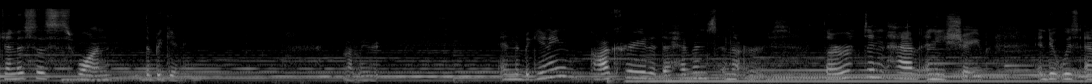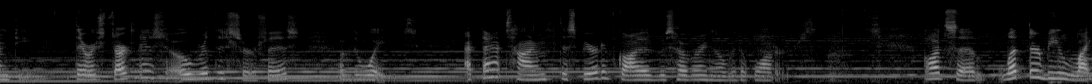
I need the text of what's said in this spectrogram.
Genesis 1, the beginning. Let me read. In the beginning, God created the heavens and the earth. The earth didn't have any shape, and it was empty. There was darkness over the surface of the waves. At that time, the Spirit of God was hovering over the waters. God said, Let there be light.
